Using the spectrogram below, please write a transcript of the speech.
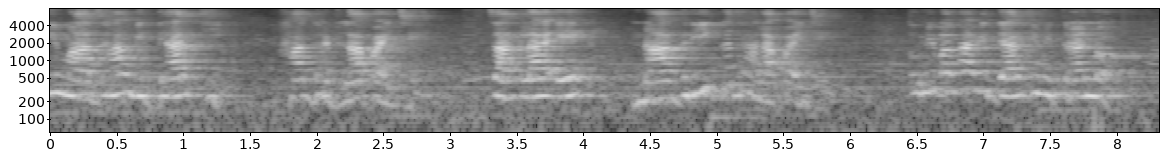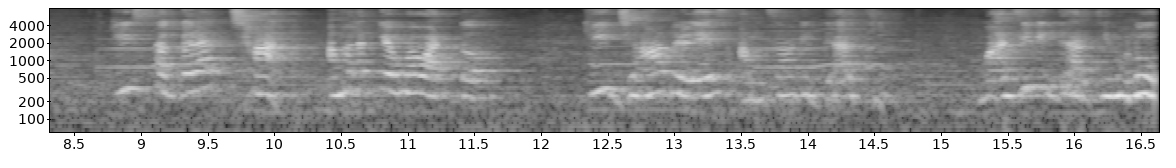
की माझा विद्यार्थी हा घडला पाहिजे. चांगला एक नागरिक झाला पाहिजे. तुम्ही बघा विद्यार्थी मित्रांनो की सगळ्यात छान आम्हाला केव्हा वाटतं? की ज्या वेळेस आमचा विद्यार्थी माझी विद्यार्थी म्हणून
